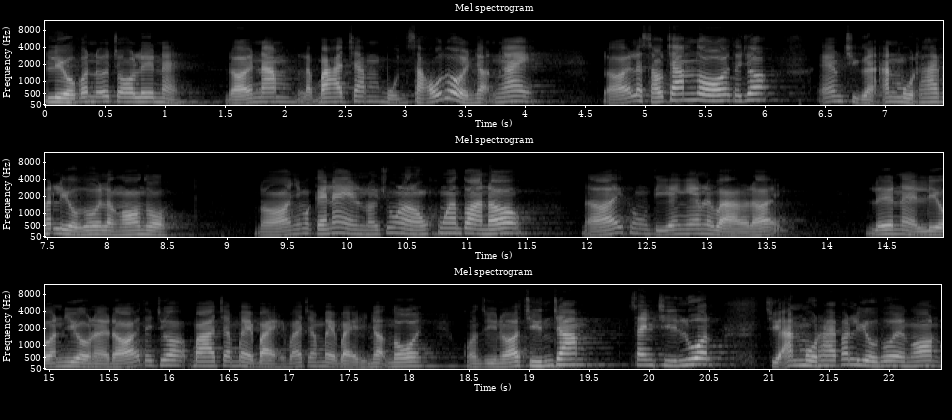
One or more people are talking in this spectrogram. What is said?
liều phát nữa cho lên này. Đấy 5 là 346 rồi, nhận ngay. Đấy là 600 rồi, thấy chưa? Em chỉ cần ăn một, hai phát liều thôi là ngon rồi. Đó, nhưng mà cái này nói chung là nó không an toàn đâu đấy, không tí anh em lại bảo là đấy, lên này liều ăn nhiều này đấy thấy chưa? 377 377 thì nhận thôi. Còn gì nữa? 900 xanh chín luôn. Chỉ ăn một, hai phát liều thôi là ngon.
